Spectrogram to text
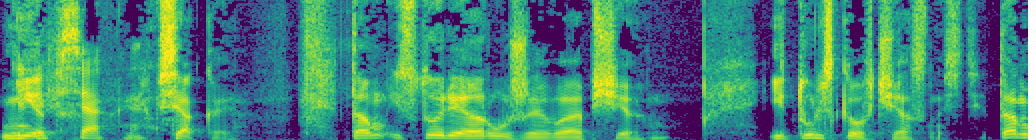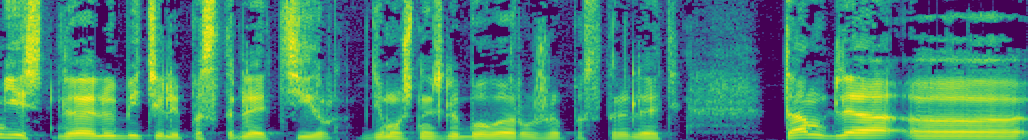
Нет, или всякое? всякое. Там история оружия вообще, и тульского в частности. Там есть для любителей пострелять тир, где можно из любого оружия пострелять. Там для э,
